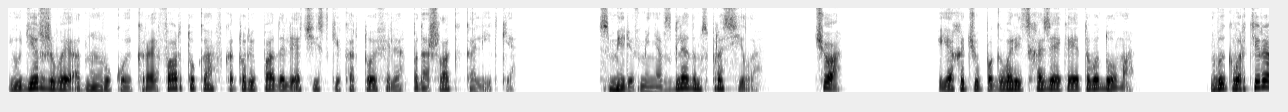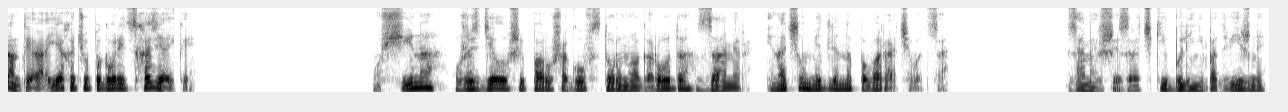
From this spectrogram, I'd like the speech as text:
и, удерживая одной рукой край фартука, в который падали очистки картофеля, подошла к калитке. смерив меня взглядом, спросила. «Чё?» «Я хочу поговорить с хозяйкой этого дома. Вы квартиранты, а я хочу поговорить с хозяйкой». Мужчина, уже сделавший пару шагов в сторону огорода, замер и начал медленно поворачиваться. Замершие зрачки были неподвижны,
